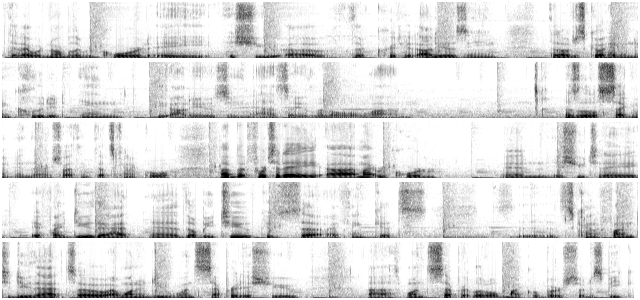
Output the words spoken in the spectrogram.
that I would normally record a issue of the Crit Hit Audio Zine, that I'll just go ahead and include it in the audio zine as a little um, as a little segment in there. So I think that's kind of cool. Uh, but for today, uh, I might record an issue today. If I do that, uh, there'll be two because uh, I think it's it's kind of fun to do that. So I want to do one separate issue, uh, one separate little microburst, so to speak,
